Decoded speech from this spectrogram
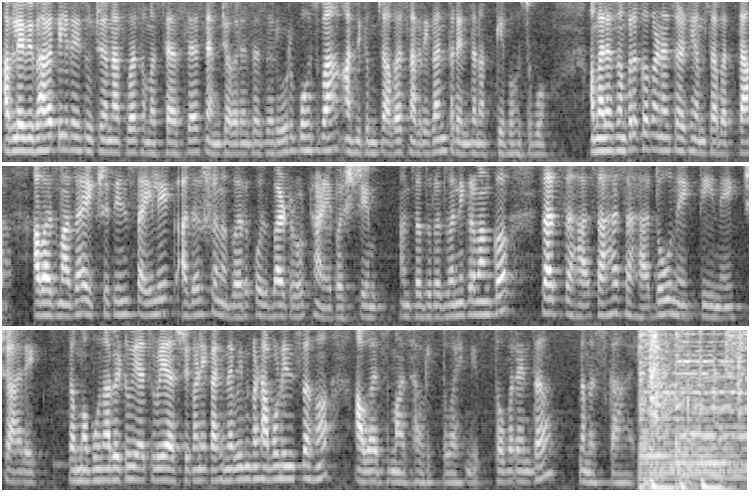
आपल्या विभागातील काही सूचना अथवा समस्या असल्यास आमच्यापर्यंत जरूर पोहोचवा. आम्ही तुमचा आवाज नागरिकांपर्यंत नक्की पोहोचवू. आम्हाला संपर्क करण्यासाठी आमचा पत्ता आवाज माझा एकशे तीन साईल एक आदर्श नगर कोलबाड रोड ठाणे पश्चिम. आमचा दूरध्वनी क्रमांक सात सहा सहा सहा दोन एक तीन एक चार एक. तर मग पुन्हा भेटू याच वेळी. याच ठिकाणी काही नवीन घडामोडींसह आवाज माझा वृत्तवाहिनीत. तोपर्यंत नमस्कार.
